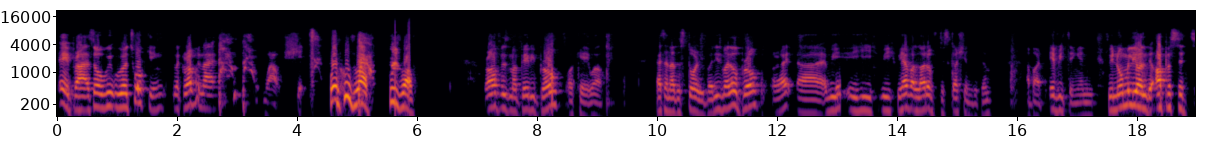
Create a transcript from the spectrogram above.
hey, bro. So we, we were talking, like Rob and I. wow, shit. Wait, who's Ralph? Who's Ralph? Ralph is my baby bro. Okay, well, that's another story. But he's my little bro. All right. Uh, we he we we have a lot of discussions with him about everything, and we're normally on the opposite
